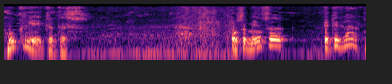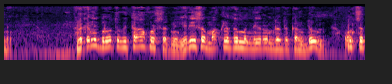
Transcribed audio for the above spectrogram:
Hoe created this? Ons mense het nie werk nie. Hulle kan nie brood op die tafel sit nie. Hierdie is 'n maklike manier om dit te kan doen. Ons se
